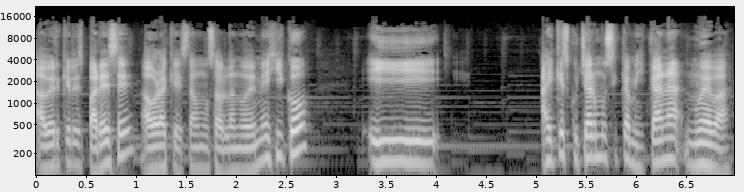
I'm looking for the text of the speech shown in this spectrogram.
a ver qué les parece ahora que estamos hablando de México. Y hay que escuchar música mexicana nueva.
